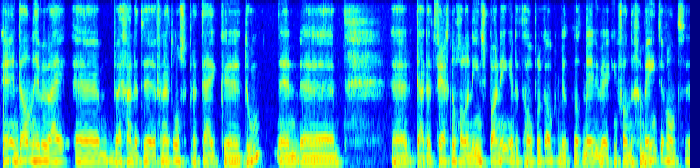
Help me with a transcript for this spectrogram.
En dan hebben wij, ehm, wij gaan het vanuit onze praktijk doen. En nou, dat vergt nogal een inspanning en dat hopelijk ook met wat medewerking van de gemeente, want eh,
